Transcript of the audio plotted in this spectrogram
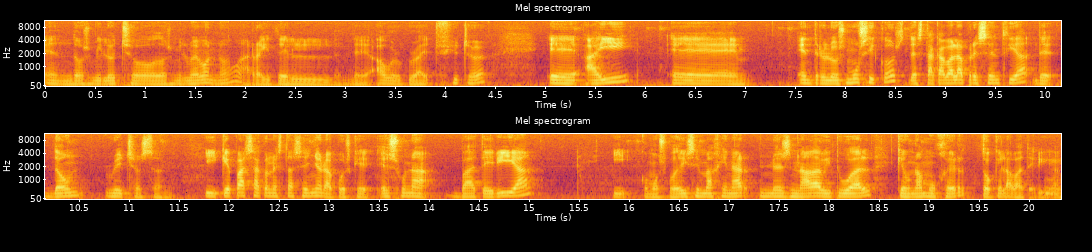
en 2008-2009, ¿no? a raíz del, de Our Bright Future. Eh, ahí, eh, entre los músicos, destacaba la presencia de Dawn Richardson. ¿Y qué pasa con esta señora? Pues que es una batería y, como os podéis imaginar, no es nada habitual que una mujer toque la batería.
